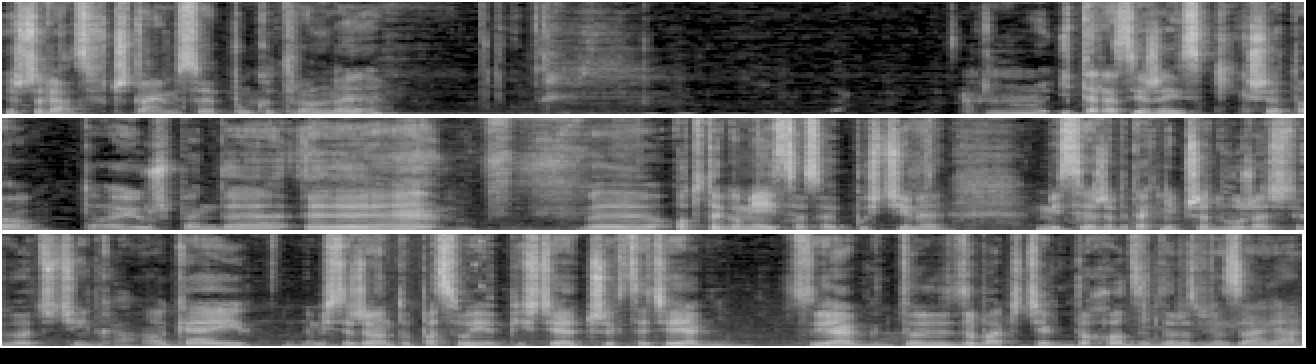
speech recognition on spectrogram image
Jeszcze raz, wczytajmy sobie punkt kontrolny. Mm, I teraz, jeżeli skikrzę to, to już będę yy, od tego miejsca sobie puścimy misję, żeby tak nie przedłużać tego odcinka. Okej, myślę, że wam to pasuje. Piszcie, czy chcecie jak, jak do, zobaczyć, jak dochodzę do rozwiązania,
